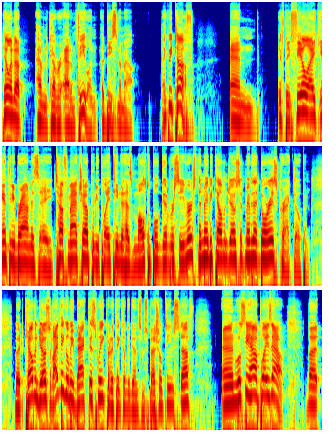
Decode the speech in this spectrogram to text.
he'll end up having to cover Adam Thielen a decent amount. That could be tough. And if they feel like Anthony Brown is a tough matchup when you play a team that has multiple good receivers, then maybe Kelvin Joseph, maybe that door is cracked open. But Kelvin Joseph, I think he'll be back this week, but I think he'll be doing some special team stuff. And we'll see how it plays out. But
